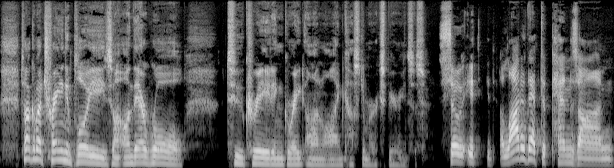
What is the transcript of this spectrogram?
talk about training employees on, on their role to creating great online customer experiences. So it, it, a lot of that depends on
